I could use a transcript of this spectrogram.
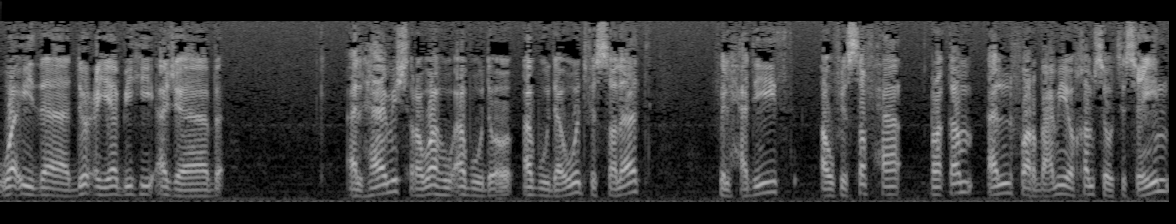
وإذا دعي به أجاب. الهامش رواه أبو, دو أبو داود في الصلاة في الحديث أو في الصفحة رقم 1495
